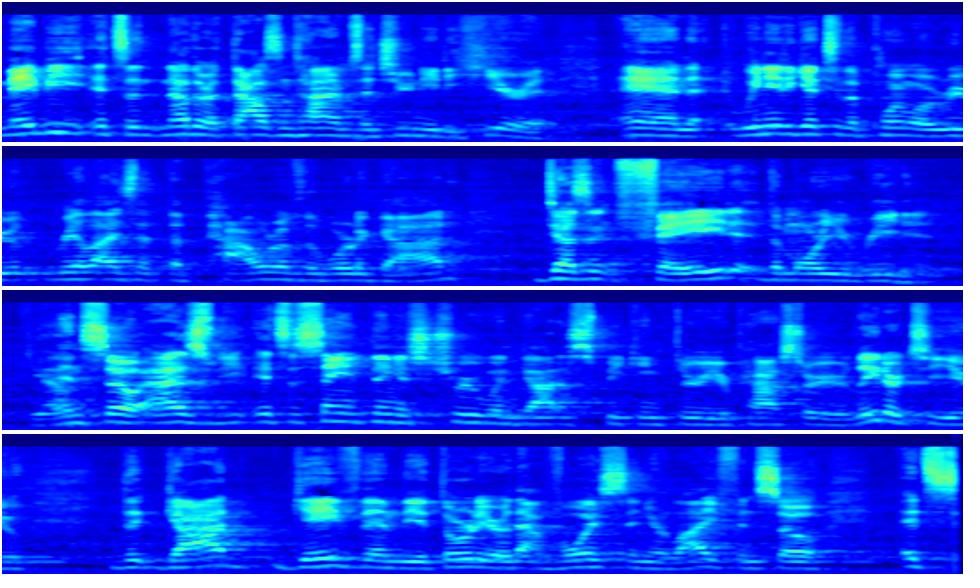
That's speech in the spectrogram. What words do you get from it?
Maybe it's another a thousand times that you need to hear it. And we need to get to the point where we realize that the power of the Word of God doesn't fade the more you read it. Yeah. And so, as you, it's the same thing is true when God is speaking through your pastor or your leader to you, that God gave them the authority or that voice in your life. And so, it's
